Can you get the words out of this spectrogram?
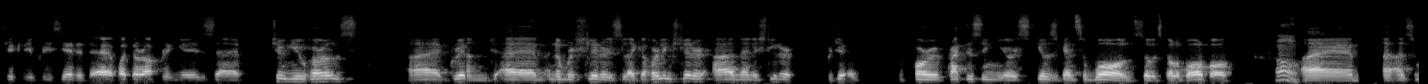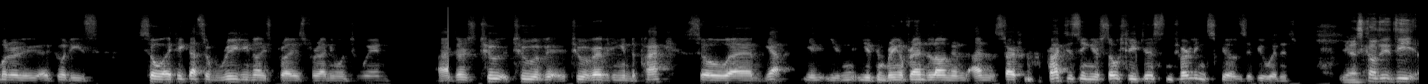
particularly appreciate it. Uh, what they're offering is uh, two new hurls, uh, grip, and um, a number of sliotars, like a hurling sliotar and then a sliotar for practicing your skills against a wall. So it's called a wall ball. Oh. Um, and some other goodies. So I think that's a really nice prize for anyone to win. Uh, there's two two of two of everything in the pack. So um, yeah, you, you, you can bring a friend along and, and start practicing your socially distant hurling skills if you win it. Yeah, it's called the, the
